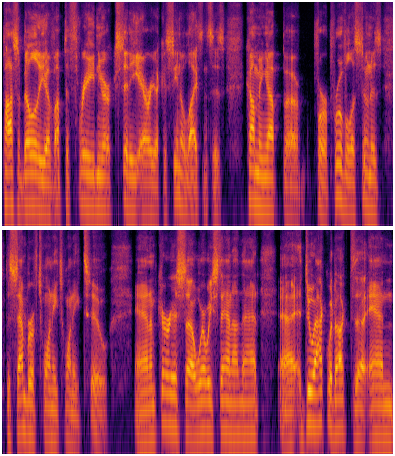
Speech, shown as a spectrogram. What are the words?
possibility of up to three New York City area casino licenses coming up uh, for approval as soon as December of 2022. And I'm curious uh, where we stand on that. Uh, do Aqueduct uh, and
